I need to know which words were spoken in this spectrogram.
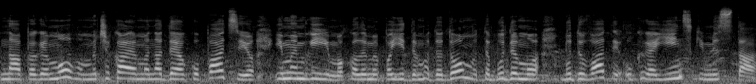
на перемогу, ми чекаємо на деокупацію, і ми мріємо, коли ми поїдемо додому, та будемо будувати українські міста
